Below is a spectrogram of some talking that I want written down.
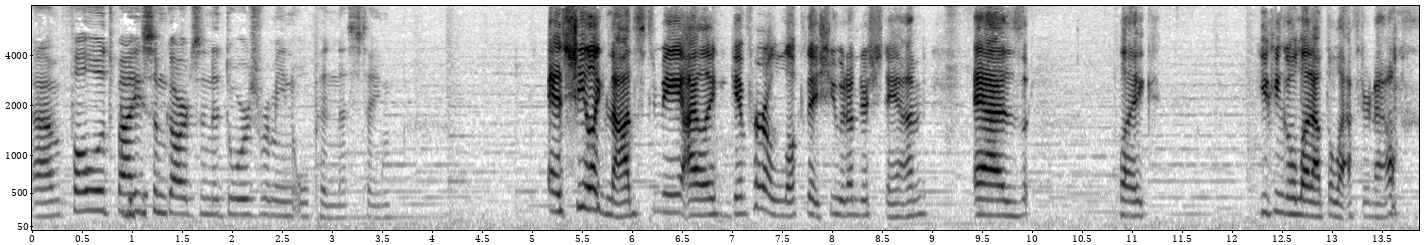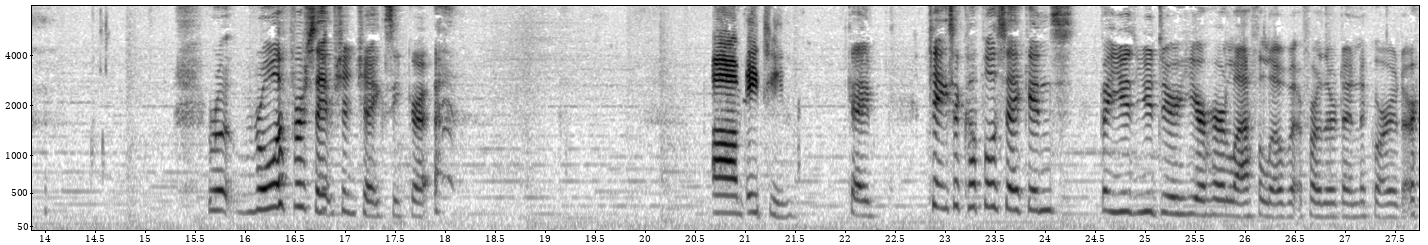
Um, followed by some guards, and the doors remain open this time. As she like nods to me, I like give her a look that she would understand as like you can go let out the laughter now. Ro- roll a perception check, Secret. Um, 18. Okay. Takes a couple of seconds, but you you do hear her laugh a little bit further down the corridor.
